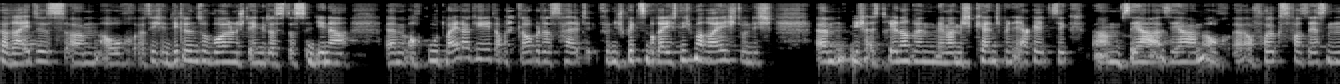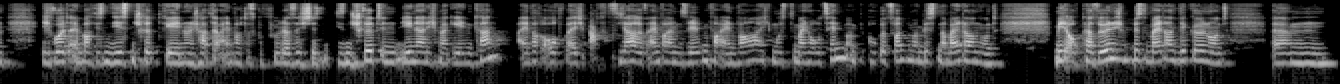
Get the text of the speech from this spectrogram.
bereit ist, ähm, auch äh, sich entwickeln zu wollen. Ich denke, dass das in Jena ähm, auch gut weitergeht, aber ich glaube, dass halt für den Spitzenbereich nicht mehr reicht und ich ähm, mich als Trainerin, wenn man mich kennt, ich bin ehrgeizig, ähm, sehr, sehr auch äh, erfolgsversessen. Ich wollte einfach diesen nächsten Schritt gehen und ich hatte einfach das Gefühl, dass ich diesen Schritt in Jena nicht mehr gehen kann. Einfach auch, weil ich 18 Jahre einfach im selben Verein war. Ich musste meinen Horizont, Horizont mal ein bisschen erweitern und mich auch persönlich ein bisschen weiterentwickeln und ähm,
